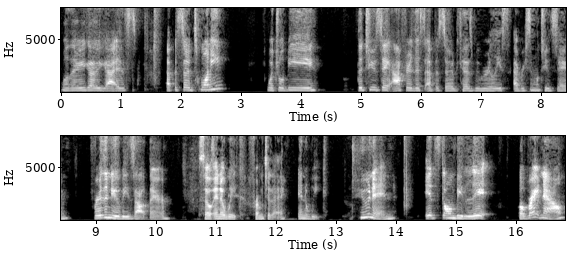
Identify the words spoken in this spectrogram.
Well, there you go, you guys. Episode 20, which will be the Tuesday after this episode because we release every single Tuesday for the newbies out there So in a week from today. in a week. Tune in. It's going to be lit. But right now,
